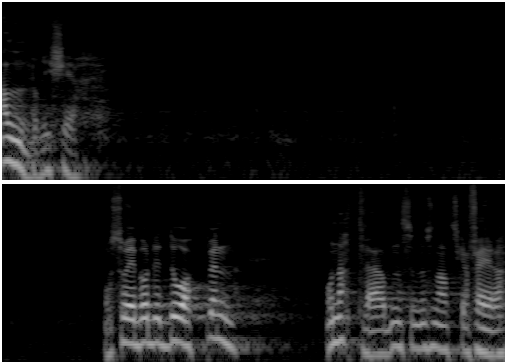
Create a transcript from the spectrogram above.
aldri skjer. Og så er både dåpen og nattverden, som vi snart skal feire,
